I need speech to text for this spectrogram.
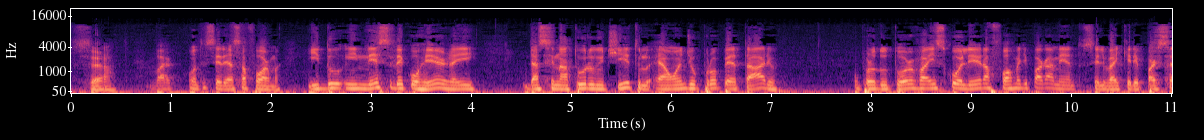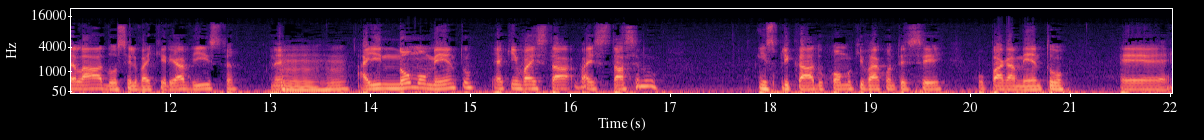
Certo. Vai acontecer dessa forma e, do, e nesse decorrer aí da assinatura do título é onde o proprietário o produtor vai escolher a forma de pagamento, se ele vai querer parcelado ou se ele vai querer à vista, né? Uhum. Aí no momento é quem vai estar vai estar sendo explicado como que vai acontecer o pagamento é,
